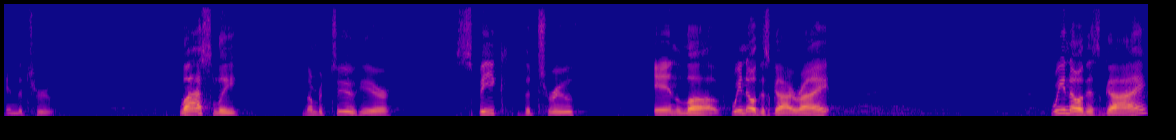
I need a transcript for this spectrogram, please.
in the truth. Lastly, number two here speak the truth in love. We know this guy, right? We know this guy.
